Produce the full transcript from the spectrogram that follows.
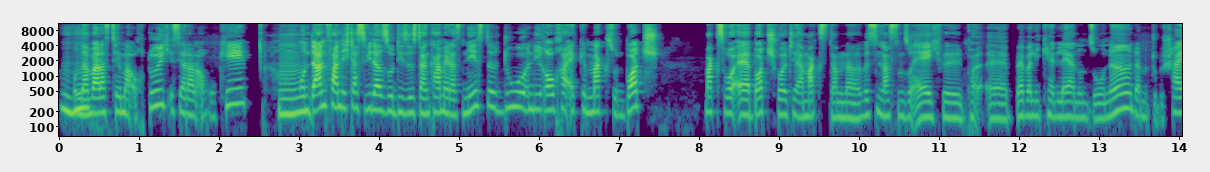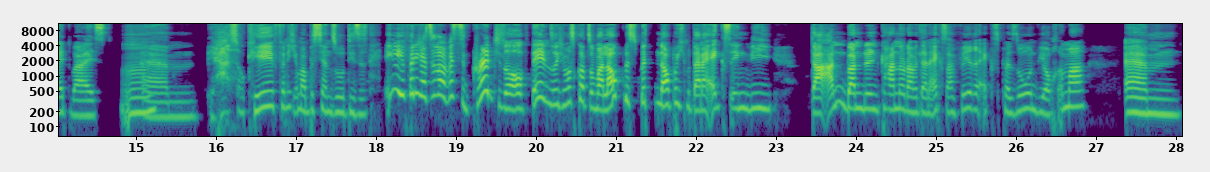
Und Mhm. dann war das Thema auch durch, ist ja dann auch okay. Mhm. Und dann fand ich das wieder so dieses, dann kam ja das nächste Duo in die Raucherecke, Max und Botsch. Max, äh, Botsch wollte ja Max dann äh, wissen lassen, so, ey, ich will äh, Beverly kennenlernen und so, ne, damit du Bescheid weißt. Mhm. Ähm, ja, ist okay, finde ich immer ein bisschen so dieses, irgendwie finde ich das immer ein bisschen cringe, so auf denen, so, ich muss kurz um Erlaubnis bitten, ob ich mit deiner Ex irgendwie da anbandeln kann oder mit deiner Ex-Affäre, Ex-Person, wie auch immer. Ähm,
